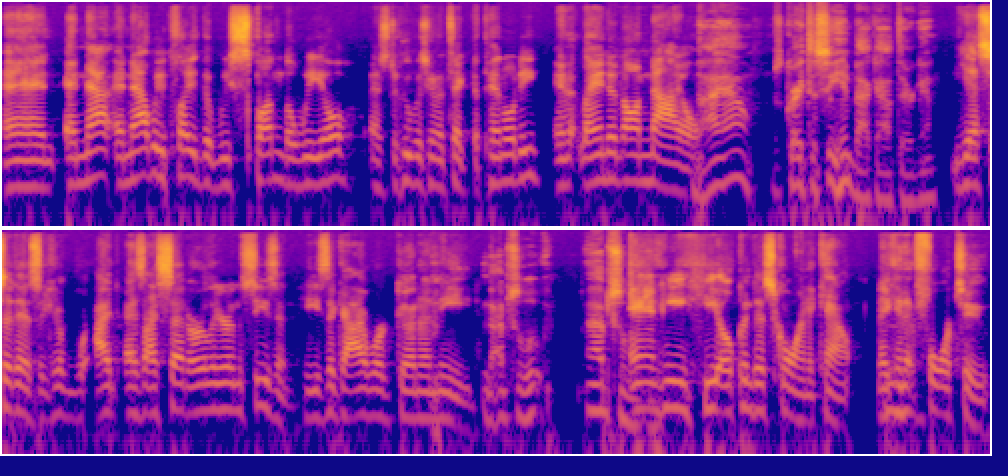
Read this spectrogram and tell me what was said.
And and now and now we played that we spun the wheel as to who was going to take the penalty, and it landed on Niall. Wow. It's great to see him back out there again. Yes, it is. I, as I said earlier in the season, he's a guy we're gonna need. Absolutely. Absolutely. And he he opened his scoring account, making it mm. four two.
